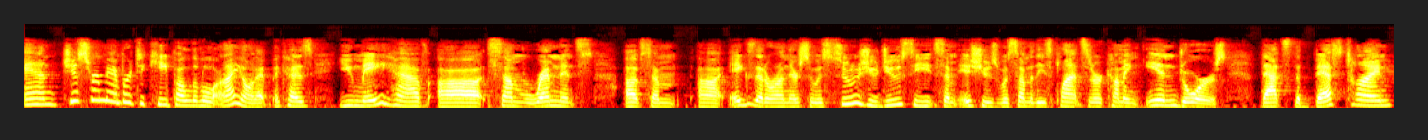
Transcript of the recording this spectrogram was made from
And just remember to keep a little eye on it because you may have uh, some remnants of some uh, eggs that are on there. So as soon as you do see some issues with some of these plants that are coming indoors, that's the best time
